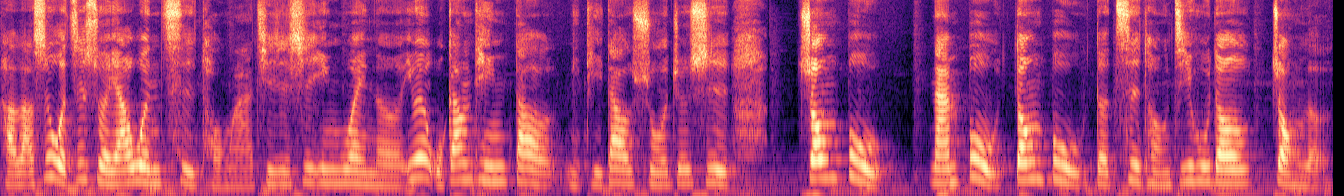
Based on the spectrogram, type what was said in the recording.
好，老师，我之所以要问刺桐啊，其实是因为呢，因为我刚听到你提到说，就是中部、南部、东部的刺桐几乎都中了。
